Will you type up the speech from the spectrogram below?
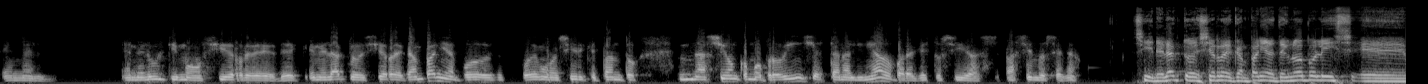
en el en el último cierre, de, en el acto de cierre de campaña, podemos decir que tanto nación como provincia están alineados para que esto siga haciéndose acá. Sí, en el acto de cierre de campaña de Tecnópolis, eh,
